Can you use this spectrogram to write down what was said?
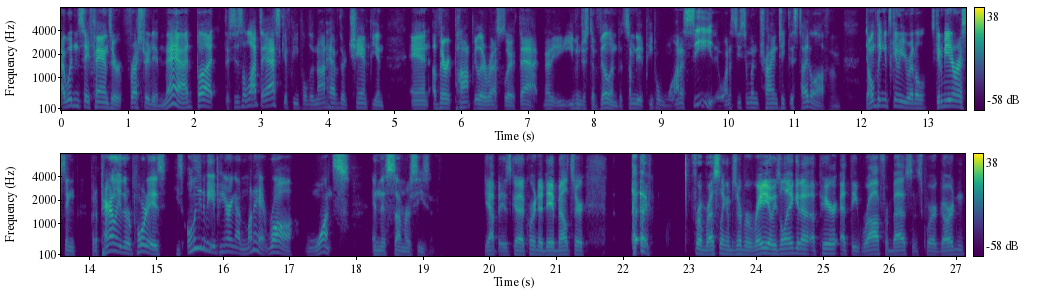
I wouldn't say fans are frustrated and mad, but this is a lot to ask of people to not have their champion and a very popular wrestler at that. Not even just a villain, but somebody that people want to see. They want to see someone try and take this title off of him. Don't think it's going to be Riddle. It's going to be interesting, but apparently the report is he's only going to be appearing on Monday at Raw once in this summer season. Yep, according to Dave Meltzer from Wrestling Observer Radio. He's only going to appear at the Raw from Madison Square Garden.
